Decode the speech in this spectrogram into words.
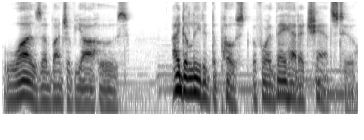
was a bunch of yahoos. I deleted the post before they had a chance to.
